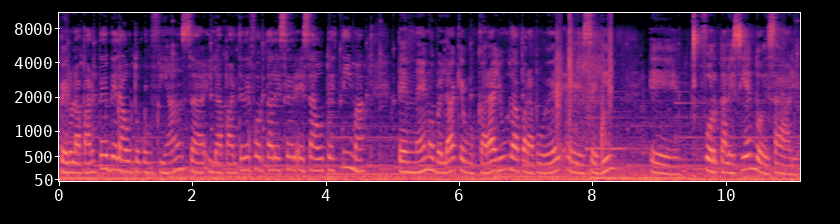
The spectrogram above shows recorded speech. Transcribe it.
pero la parte de la autoconfianza y la parte de fortalecer esa autoestima, tenemos, ¿verdad?, que buscar ayuda para poder eh, seguir eh, fortaleciendo esa área.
